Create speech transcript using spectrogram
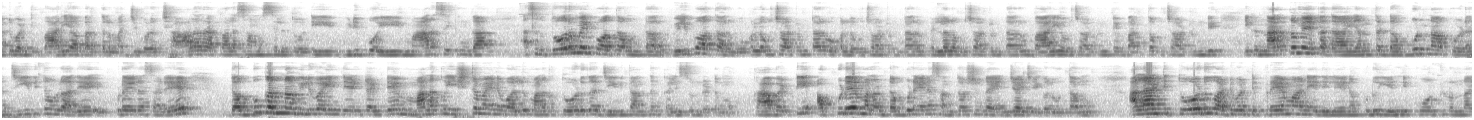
అటువంటి భార్యాభర్తల మధ్య కూడా చాలా రకాల సమస్యలతోటి విడిపోయి మానసికంగా అసలు దూరం అయిపోతూ ఉంటారు వెళ్ళిపోతారు. ఒకళ్ళు ఒక చాటు ఉంటారు ఒకళ్ళు ఒక చాటు ఉంటారు. పిల్లలు ఒక చాటు ఉంటారు భార్య ఒక చాటు ఉంటే భర్త ఒక చాటు ఉండి ఇక నరకమే కదా. ఎంత డబ్బున్నా కూడా జీవితంలో అదే ఎప్పుడైనా సరే డబ్బు కన్నా విలువైంది ఏంటంటే మనకు ఇష్టమైన వాళ్ళు మనకు తోడుగా జీవితాంతం కలిసి ఉండటము. కాబట్టి అప్పుడే మనం డబ్బునైనా సంతోషంగా ఎంజాయ్ చేయగలుగుతాము. అలాంటి తోడు అటువంటి ప్రేమ అనేది లేనప్పుడు ఎన్ని కోట్లు ఉన్నా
